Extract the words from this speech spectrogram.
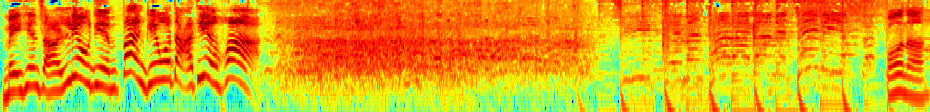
每天早上六点半给我打电话。朋友呢，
